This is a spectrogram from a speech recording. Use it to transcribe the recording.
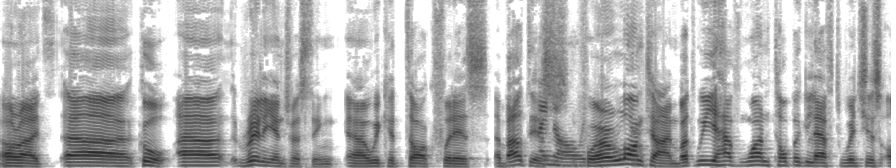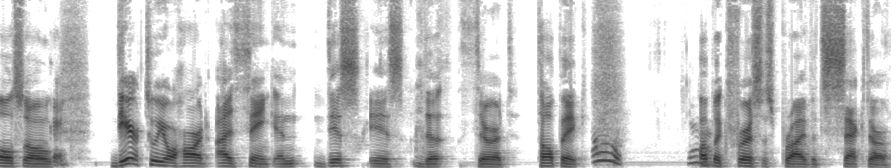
All right, uh, cool. Uh, really interesting. Uh, we could talk for this about this know, for a long time, but we have one topic left, which is also okay. dear to your heart, I think, and this is the third topic: oh, yeah. public versus private sector.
